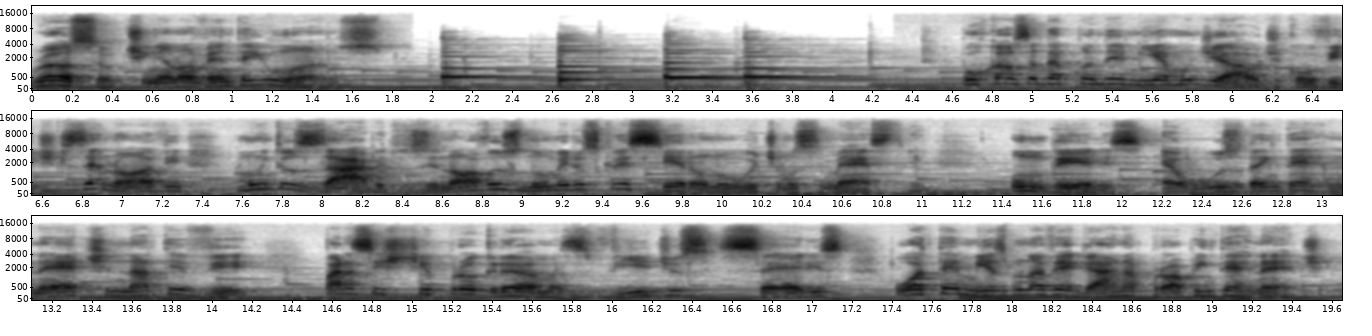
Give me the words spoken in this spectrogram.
Russell tinha 91 anos. Por causa da pandemia mundial de Covid-19, muitos hábitos e novos números cresceram no último semestre. Um deles é o uso da internet na TV, para assistir programas, vídeos, séries ou até mesmo navegar na própria internet.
